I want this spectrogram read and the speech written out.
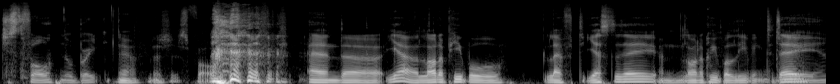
Just fall, no break. Yeah, that's just fall. and uh, yeah, a lot of people left yesterday, and a lot of people leaving today. yeah.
